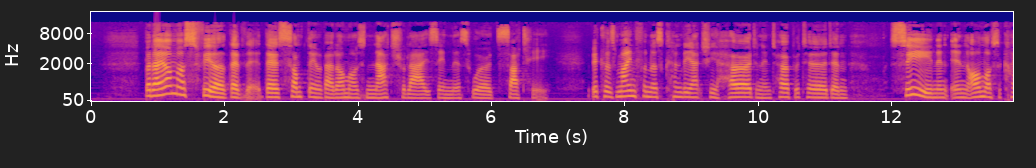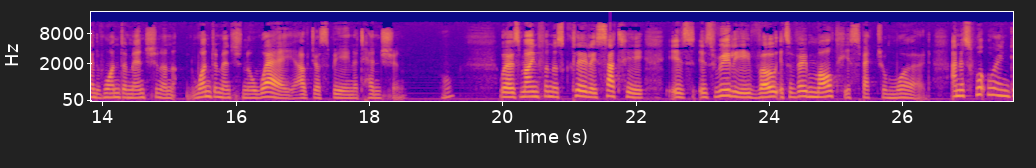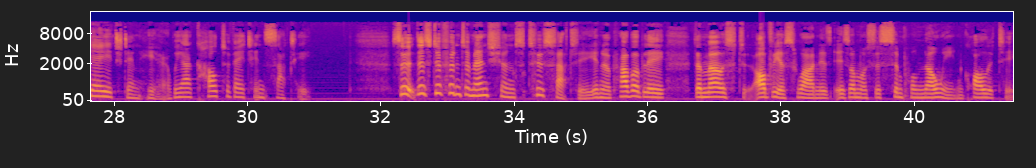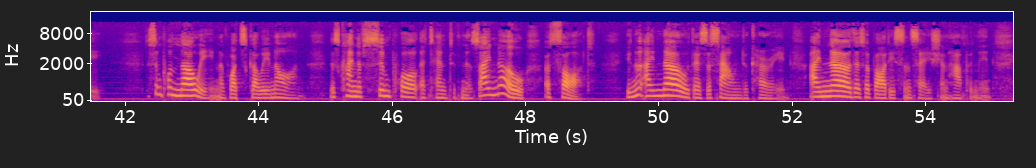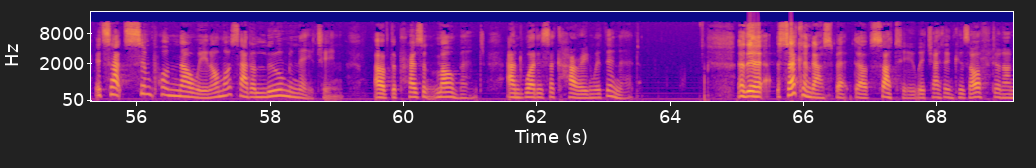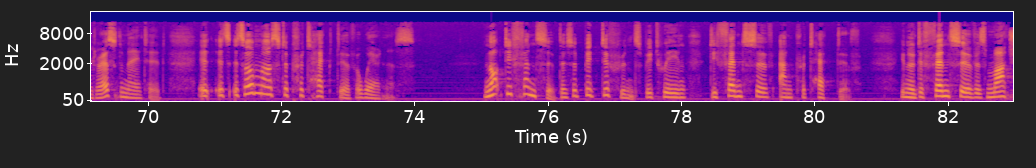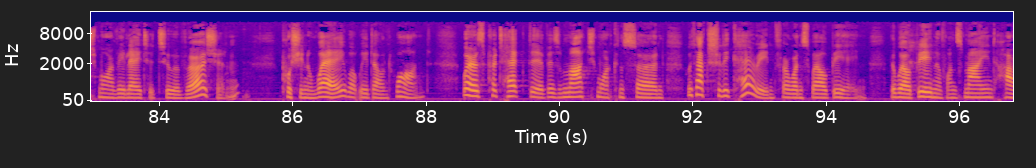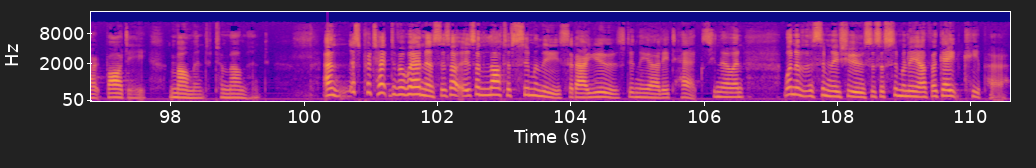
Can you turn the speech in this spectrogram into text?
But I almost feel that there's something about almost naturalizing this word sati, because mindfulness can be actually heard and interpreted and seen in, in almost a kind of one dimensional, one dimensional way of just being attention. Hmm? Whereas mindfulness, clearly, sati is, is really, evo- it's a very multi-spectrum word. And it's what we're engaged in here. We are cultivating sati. So there's different dimensions to sati. You know, probably the most obvious one is, is almost a simple knowing quality. The simple knowing of what's going on. This kind of simple attentiveness. I know a thought. You know, I know there's a sound occurring. I know there's a body sensation happening. It's that simple knowing, almost that illuminating of the present moment and what is occurring within it. Now, the second aspect of sati, which I think is often underestimated, it, it's, it's almost a protective awareness, not defensive. There's a big difference between defensive and protective. You know, defensive is much more related to aversion, pushing away what we don't want, whereas protective is much more concerned with actually caring for one's well being, the well being of one's mind, heart, body, moment to moment. And this protective awareness is a, is a lot of similes that are used in the early texts, you know, and one of the similes used is a simile of a gatekeeper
